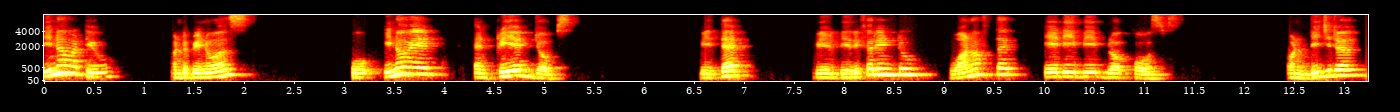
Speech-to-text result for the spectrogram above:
innovative entrepreneurs who innovate and create jobs. With that, we will be referring to one of the ADB blog posts on digital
